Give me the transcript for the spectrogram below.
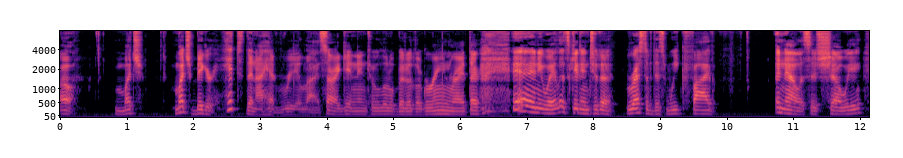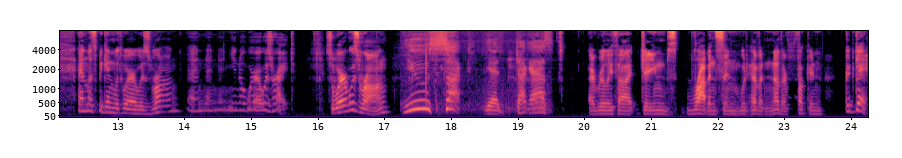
oh much much bigger hit than I had realized. Sorry, getting into a little bit of the green right there. Anyway, let's get into the rest of this week five analysis, shall we? And let's begin with where I was wrong and, and, and you know where I was right. So where I was wrong, you suck, you jackass. I really thought James Robinson would have another fucking good game.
